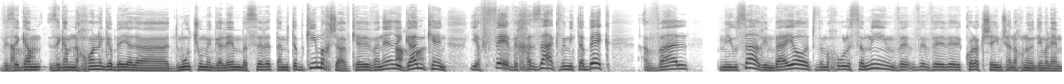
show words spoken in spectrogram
וזה נכון. גם, זה גם נכון לגבי הדמות שהוא מגלם בסרט המתאבקים עכשיו, קרי ונרי, נכון. גם כן יפה וחזק ומתאבק, אבל מיוסר, עם בעיות, ומכור לסמים, ו- ו- ו- וכל הקשיים שאנחנו יודעים עליהם.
